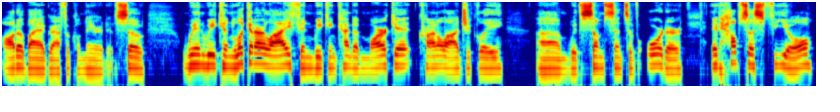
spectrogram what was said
autobiographical narrative. So when we can look at our life and we can kind of mark it chronologically um, with some sense of order, it helps us feel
